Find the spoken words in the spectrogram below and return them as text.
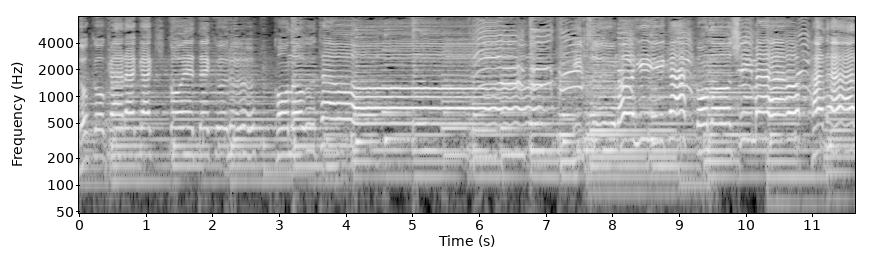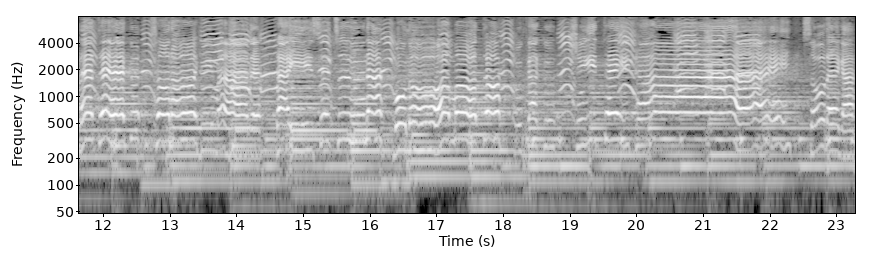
どこからか聞こえてくるこの歌をいつの日かこの島を離れてくその日まで大切なものをもっと深く知っていたそれが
